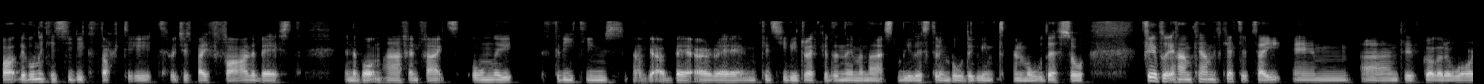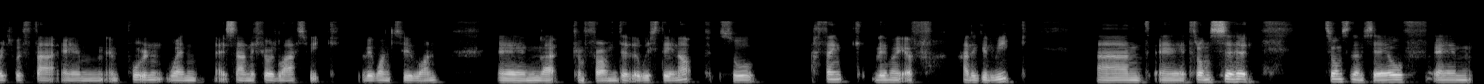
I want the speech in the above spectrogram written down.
but they've only conceded 38, which is by far the best in the bottom half. In fact, only three teams have got a better um, conceded record than them, and that's Lillestrøm and Bodø/Glimt and Molde. So fair play to HamKam, they've kept it tight, um, and they've got the rewards with that um, important win at Sandefjord last week. They won 2-1. Um, that confirmed that they were staying up. So I think they might have had a good week. And uh, Tromsø, Tromsø themselves, um,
